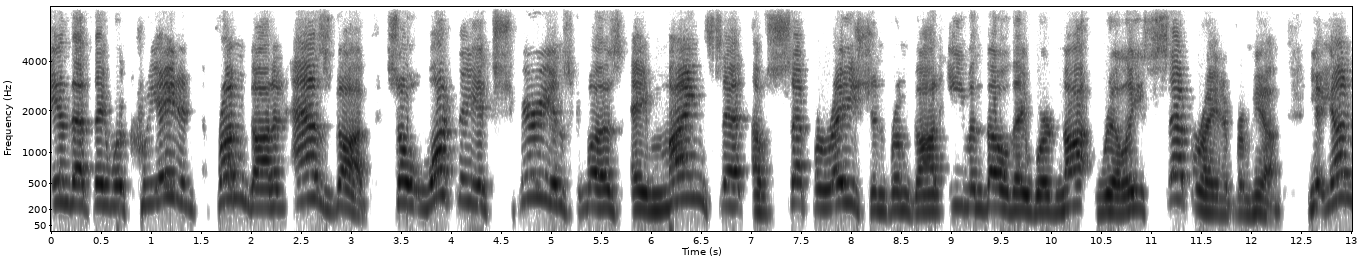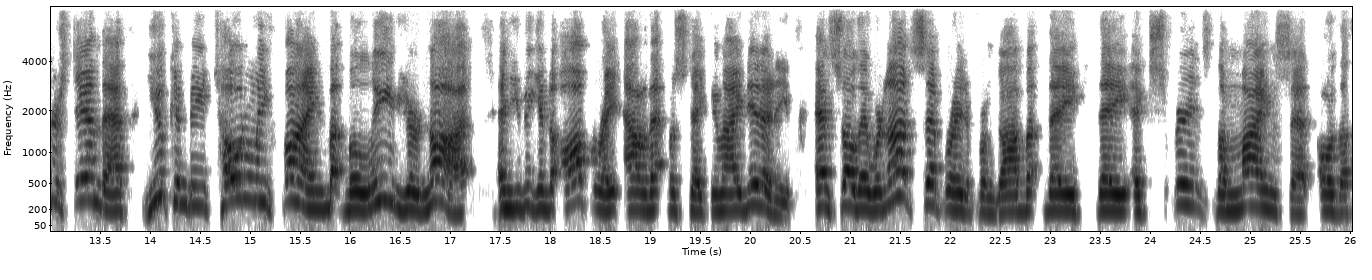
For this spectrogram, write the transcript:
in that they were created from God and as God. So what they experienced was a mindset of separation from God, even though they were not really separated from Him. You, you understand that? You can be totally fine, but believe you're not and you begin to operate out of that mistaken identity. And so they were not separated from God, but they they experienced the mindset or the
